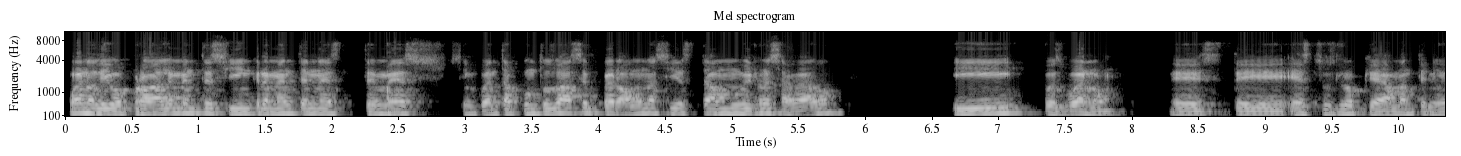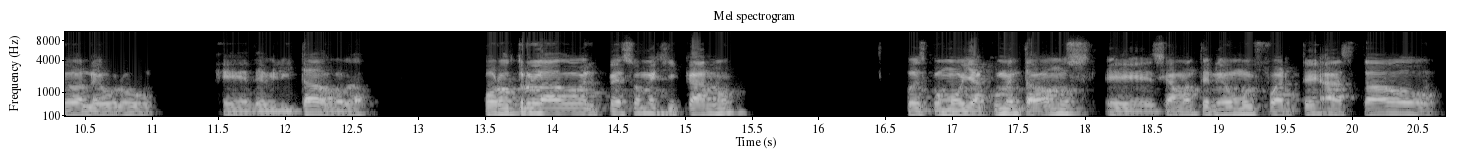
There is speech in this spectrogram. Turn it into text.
Bueno, digo, probablemente sí incrementen este mes 50 puntos base, pero aún así está muy rezagado. Y pues bueno, este, esto es lo que ha mantenido al euro eh, debilitado, ¿verdad? Por otro lado, el peso mexicano, pues como ya comentábamos, eh, se ha mantenido muy fuerte, ha estado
